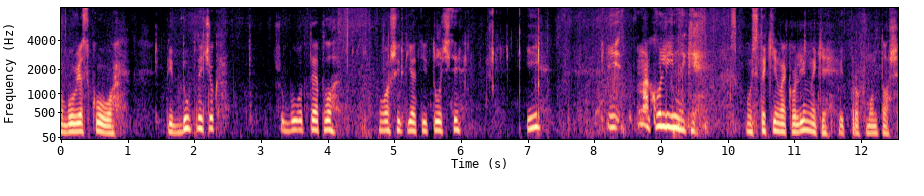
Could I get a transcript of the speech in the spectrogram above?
Обов'язково піддупничок, щоб було тепло у вашій п'ятій точці. І, і наколінники. Ось такі наколінники від профмонтаж.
